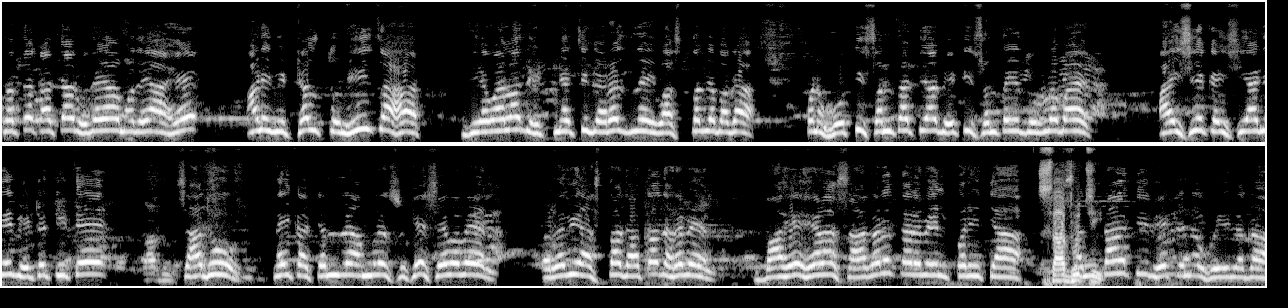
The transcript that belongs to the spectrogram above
प्रत्येकाच्या हृदयामध्ये आहे आणि विठ्ठल तुम्हीच आहात. देवाला भेटण्याची गरज नाही वास्तव्य बघा. पण होती संताची या भेटी संत हे दुर्लभ आहेत. आयशे कैशियाने भेटती ते साधू. नाही का? चंद्र अमृत सुखे सेववेल. रवी असता जाता धरवेल. बाहे हेळा सागर तरवेल परी त्या. साधूची. संताची भेट न होईल गा.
